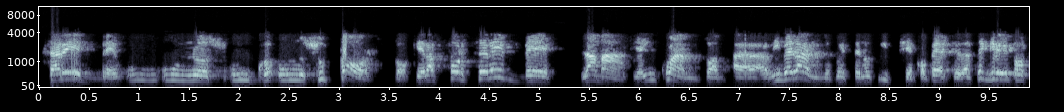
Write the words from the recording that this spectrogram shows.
sarebbe un, un, un, un supporto che rafforzerebbe la mafia, in quanto a, rivelando queste notizie coperte da segreto,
